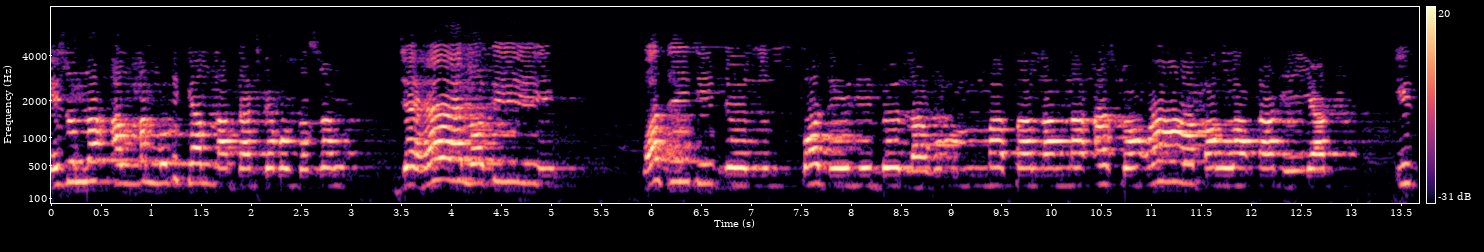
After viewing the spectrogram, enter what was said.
এই জন্য আল্লাহ নবীকে আল্লাহ ডাকতে বলতেছেন যে হ্যাঁ নবী واضرب واضرب لهم مثلا أصحاب القرية إذ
